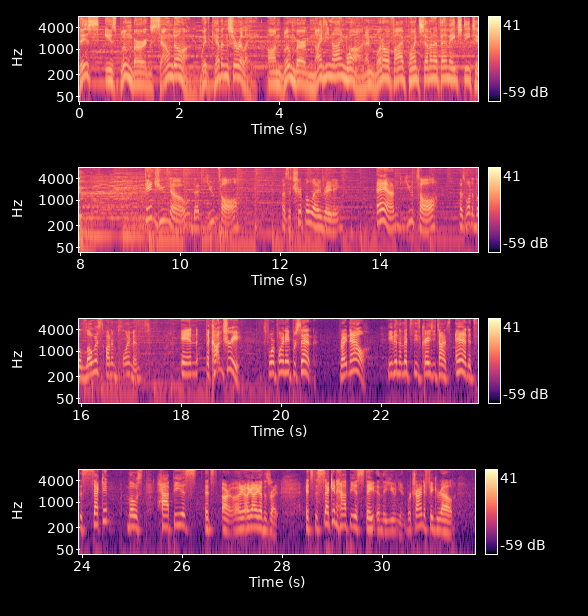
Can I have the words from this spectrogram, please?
This is Bloomberg's Sound On with Kevin Cirilli on Bloomberg 99.1 and 105.7 FM HD2. Did you know that Utah has a AAA rating and Utah has one of the lowest unemployment in the country? It's 4.8% right now, even amidst these crazy times. And it's the second most happiest. It's all right. I, I gotta get this right. It's the second happiest state in the union. We're trying to figure out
